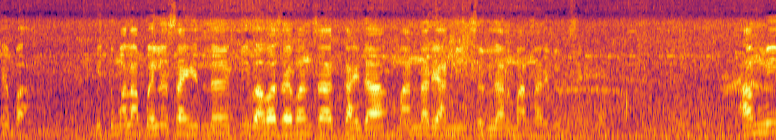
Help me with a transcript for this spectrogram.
हे बा मी तुम्हाला पहिलं सांगितलं की बाबासाहेबांचा कायदा मानणारे आम्ही संविधान मानणारे भीमसैनिक आम्ही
